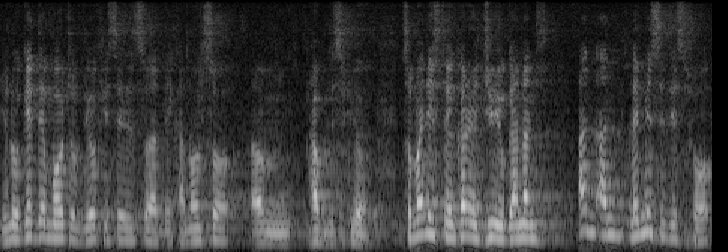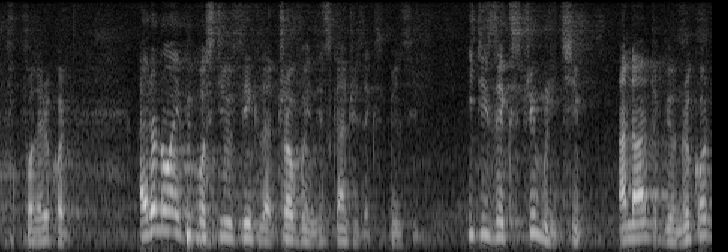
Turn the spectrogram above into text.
You know, get them out of the offices so that they can also um, have this fuel. So mine is to encourage you Ugandans, and, and let me say this for, for the record. I don't know why people still think that travel in this country is expensive. It is extremely cheap. And I want to be on record,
